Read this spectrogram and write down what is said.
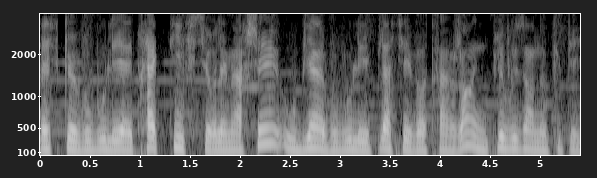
Est-ce que vous voulez être actif sur les marchés ou bien vous voulez placer votre argent et ne plus vous en occuper?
